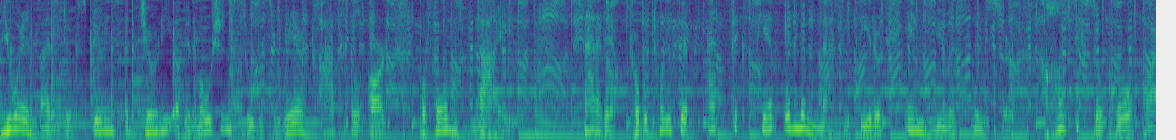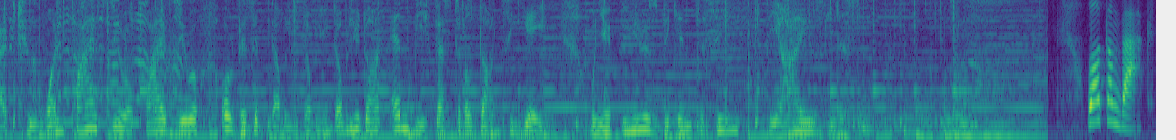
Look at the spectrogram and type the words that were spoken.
You are invited to experience a journey of emotions through this rare classical art performed live. Saturday, October 25th at 6 p.m. in the Massey Theatre in New Westminster. Call 604 521 5050 or visit www.mbfestival.ca. When your ears begin to see, the eyes listen. Welcome back.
